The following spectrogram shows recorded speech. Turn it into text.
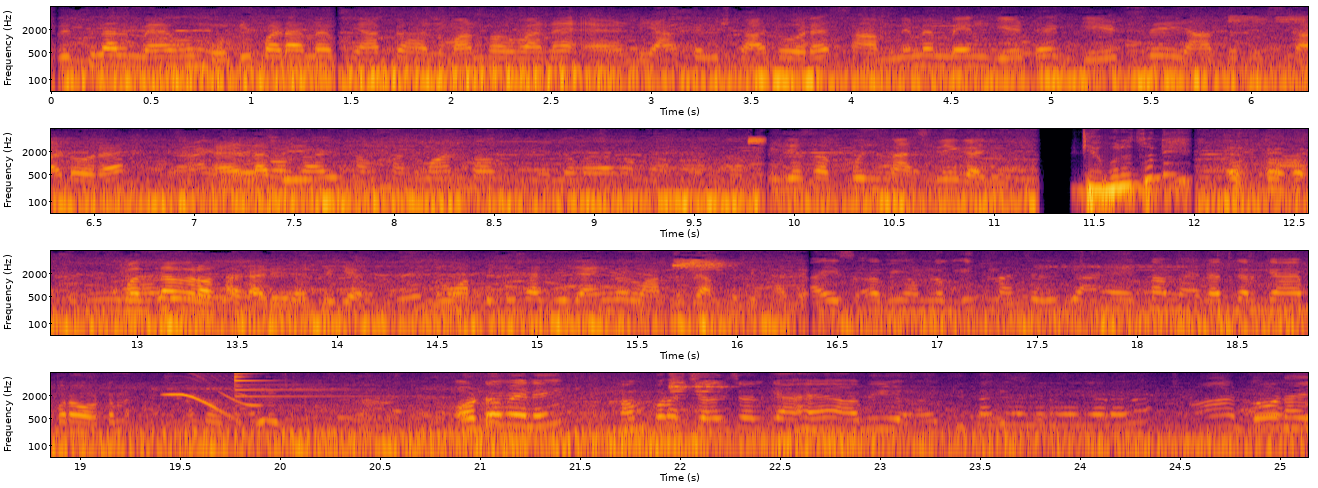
अभी फ़िलहाल मैं हूँ मोतीपाड़ा में यहाँ पे हनुमान भगवान है एंड यहाँ से भी स्टार्ट हो रहा है। सामने में मेन गेट है गेट से यहाँ पे स्टार्ट हो रहा है। एंड अभी हनुमान भगवान ये सब कुछ नाचनी गाड़ी क्या बोला तूने? मतलब रौथा गाड़ी है ठीक है। तो वहाँ पीछे साइड भी जाएँगे और वहाँ पे भी आपको दिखाते गाइस अभी हम लोग इतना चल के आए हैं इतना मेहनत करके आए हैं पूरा ऑटो में ऑटो में नहीं हम पूरा चल चल के आए हैं। अभी कितना किलोमीटर हो गया रहेगा हाँ दो ढाई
